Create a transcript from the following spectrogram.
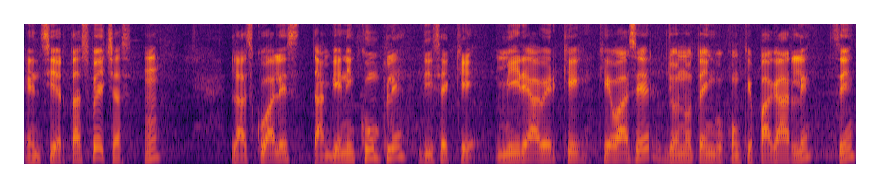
en ciertas fechas las cuales también incumple, dice que mire a ver qué, va a hacer, yo no tengo con qué pagarle, ¿sí?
